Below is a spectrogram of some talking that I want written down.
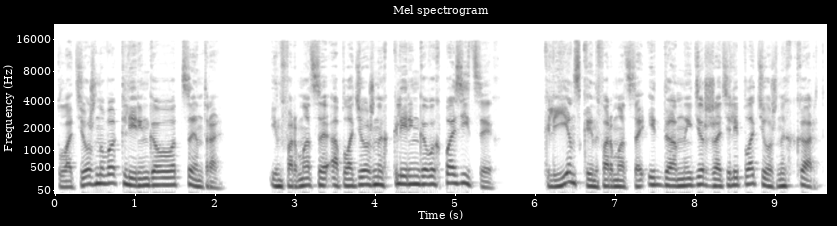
платежного клирингового центра. Информация о платежных клиринговых позициях. Клиентская информация и данные держателей платежных карт.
